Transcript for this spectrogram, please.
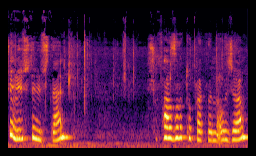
Şöyle üstten üstten şu fazlalık topraklarını alacağım.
